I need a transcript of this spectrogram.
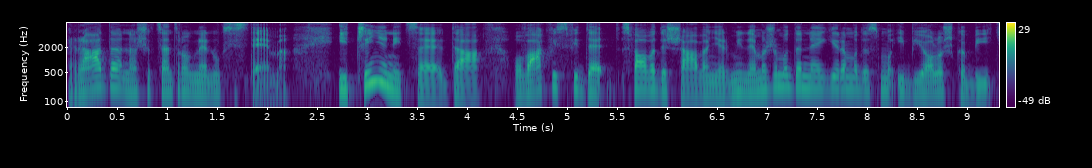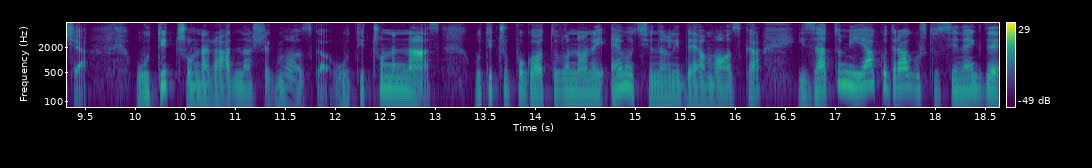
rada našeg centralnog nervnog sistema. I činjenica je da ovakvi svi de, sva ova dešavanja, jer mi ne možemo da negiramo da smo i biološka bića, utiču na rad našeg mozga, utiču na nas, utiču pogotovo na onaj emocionalni deo mozga i zato mi je jako drago što si negde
